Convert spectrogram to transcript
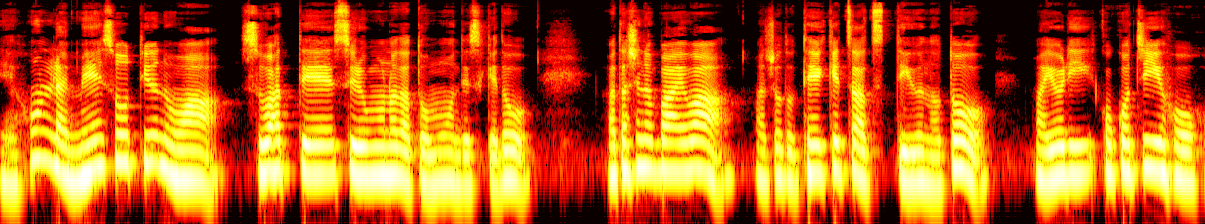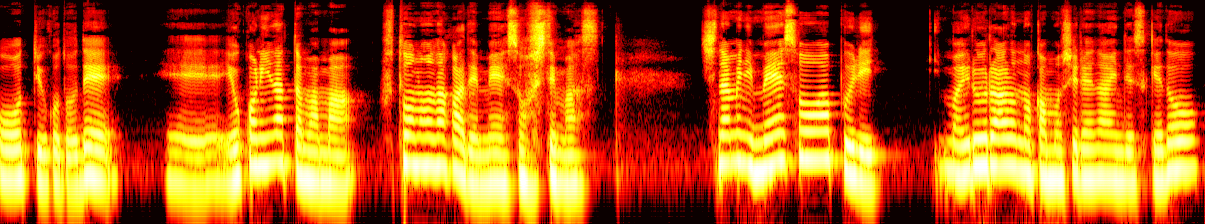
えー、本来瞑想っていうのは座ってするものだと思うんですけど、私の場合は、まあ、ちょっと低血圧っていうのと、まあ、より心地いい方法っていうことで、えー、横になったまま布団の中で瞑想してます。ちなみに瞑想アプリ、まあ、いろいろあるのかもしれないんですけど、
